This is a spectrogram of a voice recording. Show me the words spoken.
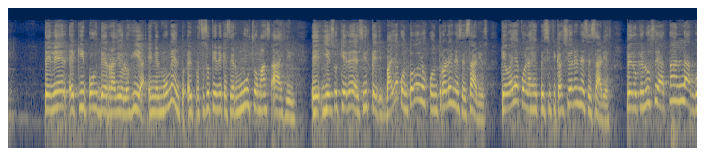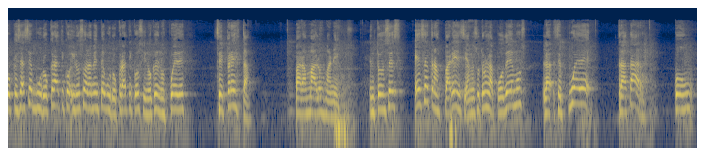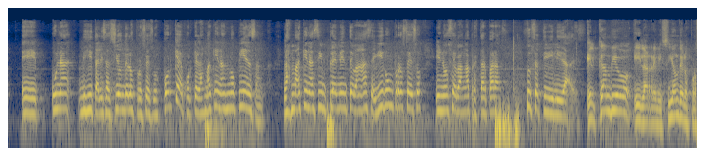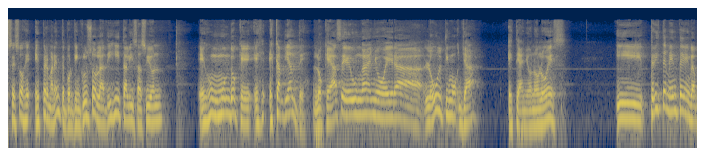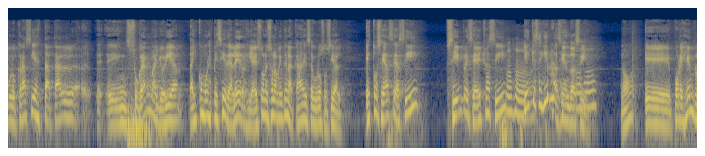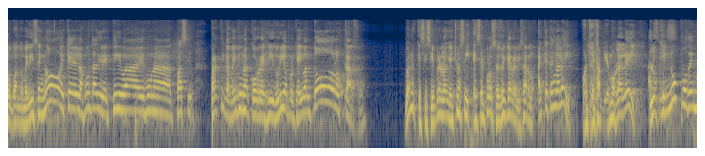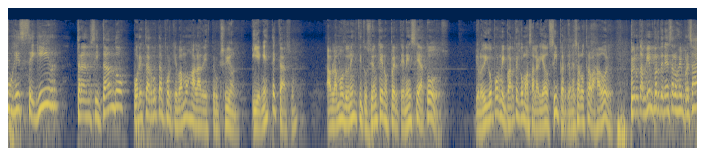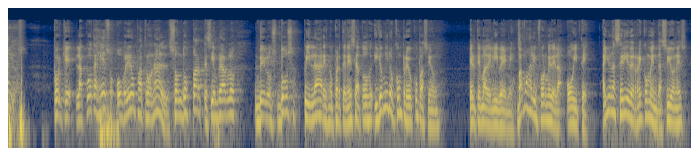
tener equipos de radiología en el momento, el proceso tiene que ser mucho más ágil. Eh, y eso quiere decir que vaya con todos los controles necesarios, que vaya con las especificaciones necesarias, pero que no sea tan largo que se hace burocrático y no solamente burocrático, sino que nos puede, se presta para malos manejos. Entonces, esa transparencia nosotros la podemos, se puede tratar con eh, una digitalización de los procesos. ¿Por qué? Porque las máquinas no piensan. Las máquinas simplemente van a seguir un proceso y no se van a prestar para susceptibilidades. El cambio y la revisión de los procesos es, permanente, porque incluso la digitalización es un mundo que es, es, cambiante. Lo que hace un año era lo último, ya este año no lo es. Y tristemente en la burocracia estatal, eh, en su gran mayoría, hay como una especie de alergia. Eso no es solamente en la caja de seguro social. Esto se hace así, siempre se ha hecho así, y hay que seguirlo haciendo así. ¿no? Eh, por ejemplo, cuando me dicen, no, es que la junta directiva es una prácticamente una corregiduría, porque ahí van todos los casos. Bueno, es que si siempre lo han hecho así, ese proceso hay que revisarlo. Hay que estar en la ley. Bueno, entonces cambiemos la ley. lo que no podemos es seguir transitando por esta ruta porque vamos a la destrucción. Y en este caso, hablamos de una institución que nos pertenece a todos. Yo lo digo por mi parte como asalariado, sí, pertenece a los trabajadores, pero también pertenece a los empresarios. Porque la cuota es eso, obrero patronal, son dos partes, siempre hablo de los dos pilares, nos pertenece a todos. Y yo miro con preocupación el tema del IBM. Vamos al informe de la OIT. Hay una serie de recomendaciones.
